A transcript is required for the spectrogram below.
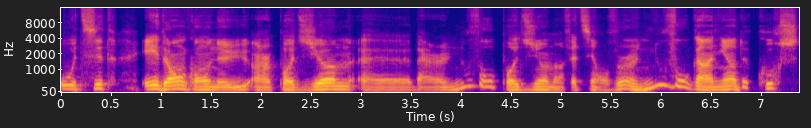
au titre. Et donc, on a eu un podium, ben, un nouveau podium, en fait, si on veut, un nouveau gagnant de course.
